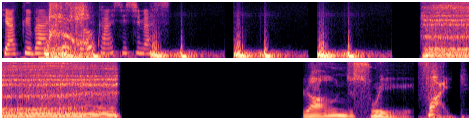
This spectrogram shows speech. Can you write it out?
100倍リストを開始します Round 3. Fight!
